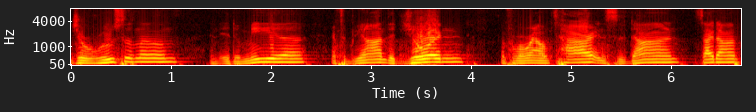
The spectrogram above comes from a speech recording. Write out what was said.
Jerusalem and Idumea and from beyond the Jordan and from around Tyre and Sidon. Sidon.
